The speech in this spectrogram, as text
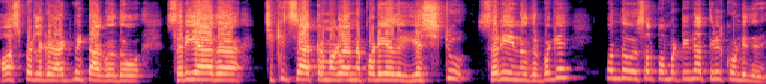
ಹಾಸ್ಪಿಟ್ಲ್ಗಳು ಅಡ್ಮಿಟ್ ಆಗೋದು, ಸರಿಯಾದ ಚಿಕಿತ್ಸಾ ಕ್ರಮಗಳನ್ನು ಪಡೆಯೋದು ಎಷ್ಟು ಸರಿ ಅನ್ನೋದ್ರ ಬಗ್ಗೆ ಒಂದು ಸ್ವಲ್ಪ ಮಟ್ಟಿನ ತಿಳ್ಕೊಂಡಿದ್ದೀನಿ.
